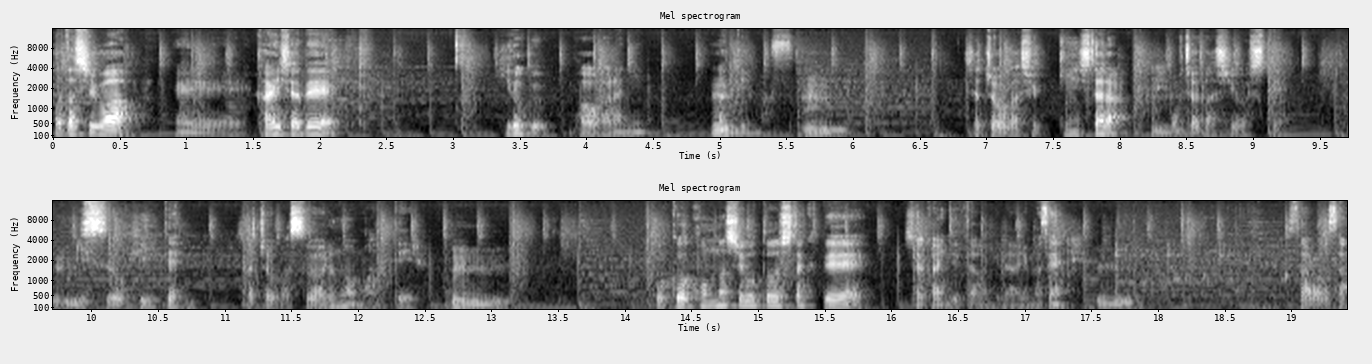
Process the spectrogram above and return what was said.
私は、えー会社でひどくパワハラになっています、うん。社長が出勤したらうんお茶出しをして、うん椅子を引いて社長が座るのを待っているうん。僕はこんな仕事をしたくて社会に出たわけではありませんうん。スタローさん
